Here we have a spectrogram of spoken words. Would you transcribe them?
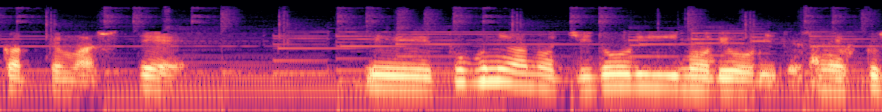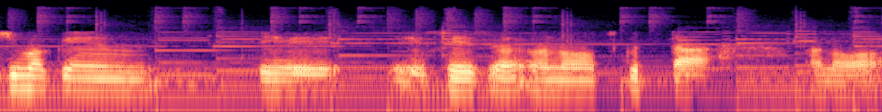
使ってまして、えー特にあの地鶏の料理ですね。福島県で、えー生産あの作ったあの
